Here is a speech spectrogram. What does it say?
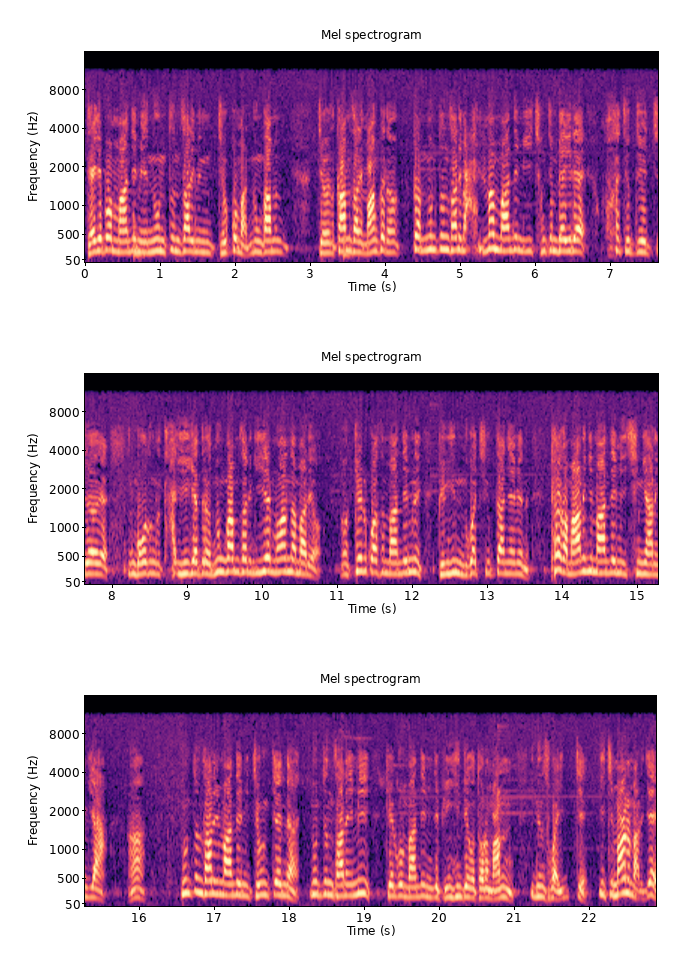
대개 보면 만지면 눈뜬 사람이 적고만 눈 감은 저 감은 사람이 많거든. 그럼 눈뜬 사람이 한만 만지면 이 청천백일에 아, 저, 저, 저, 모든 걸 다 얘기하더라. 눈 감사는 이해를 못 한단 말이요. 어, 결국 와서 만들면 병신 누가 취급다냐면 폐가 많은 게 만들면 신기하는 게야. 어? 눈뜬 사람이 만들면 정 깨면 눈뜬 사람이 결국 만들면 이제 병신되고 돌아만 있는 수가 있지. 있지만은 말이지.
